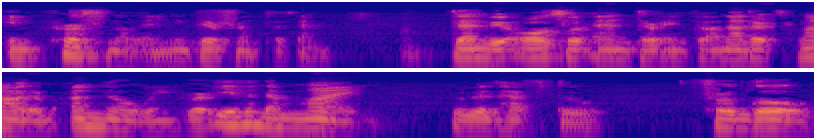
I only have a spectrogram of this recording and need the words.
impersonal and indifferent to them. Then we also enter into another cloud of unknowing, where even the mind we will have to forego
